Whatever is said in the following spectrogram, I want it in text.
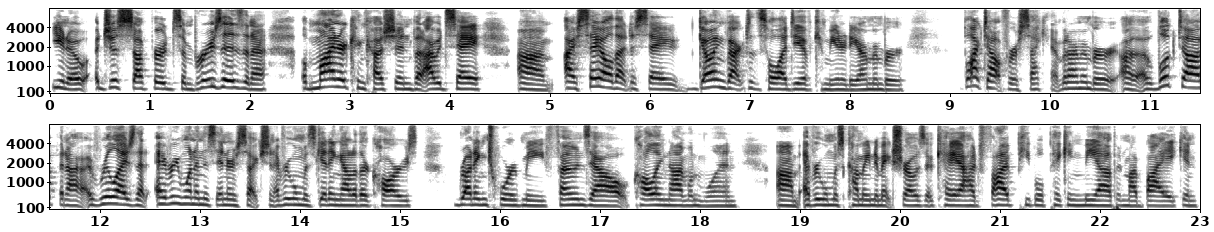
you know, just suffered some bruises and a, a minor concussion. But I would say, um, I say all that to say, going back to this whole idea of community, I remember blacked out for a second, but I remember uh, I looked up and I, I realized that everyone in this intersection, everyone was getting out of their cars, running toward me, phones out, calling 911. Um, everyone was coming to make sure I was okay. I had five people picking me up in my bike and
